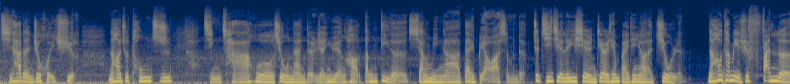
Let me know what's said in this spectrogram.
其他的人就回去了。然后就通知警察或救难的人员哈，当地的乡民啊、代表啊什么的，就集结了一些人，第二天白天要来救人。然后他们也去翻了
